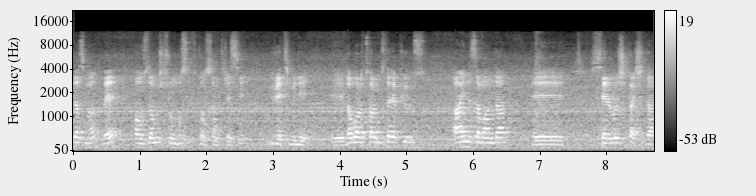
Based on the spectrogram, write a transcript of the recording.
plazma ve havuzlanmış trombosit konsantresi üretimini e, laboratuvarımızda yapıyoruz. Aynı zamanda e, serolojik açıdan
